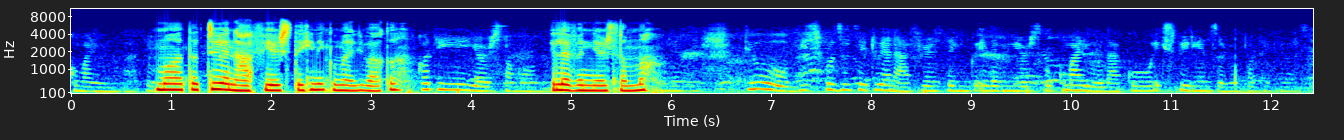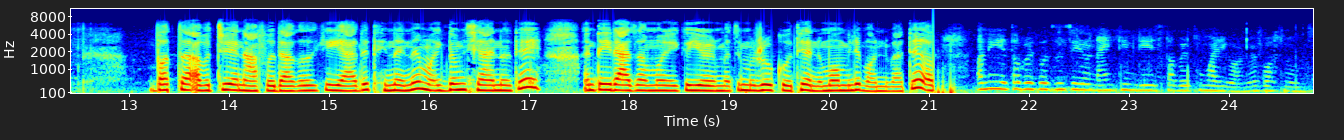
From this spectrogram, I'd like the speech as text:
कुमारी हुनुभएको? थियो म त टु एन्ड हाफ इयर्सदेखि नै कुमारी भएको। इलेभेन इयर्ससम्म त्यो बिचको जुन चाहिँ टु एन्ड हाफ इयर्सदेखिको इलेभेन इयर्सको कुमारी हुँदाको एक्सपिरियन्सहरू बताइदिनुहोस्। बच्चा अब टु एन्ड हाफ हुँदाको केही यादै थिएन होइन? म एकदम सानो थिएँ। अनि त्यही राजा मरेको इयरमा चाहिँ म रोएको थिएँ भनेर मम्मीले भन्नुभएको थियो अनि तपाईँको जुन चाहिँ यो नाइन्टिन डेज तपाईँ कुमारी घरमै बस्नुहुन्छ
